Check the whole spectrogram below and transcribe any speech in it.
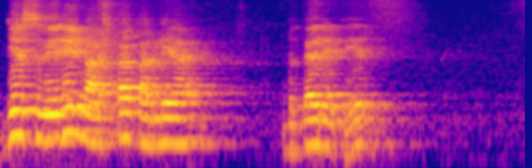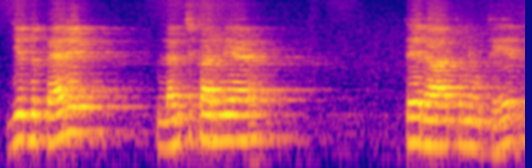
ਜੇ ਸਵੇਰੇ ਨਾਸ਼ਤਾ ਕਰ ਲਿਆ, ਦੁਪਹਿਰੇ ਫਿਰ। ਜੇ ਦੁਪਹਿਰੇ ਲੰਚ ਕਰ ਲਿਆ ਤੇ ਰਾਤ ਨੂੰ ਫੇਰ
